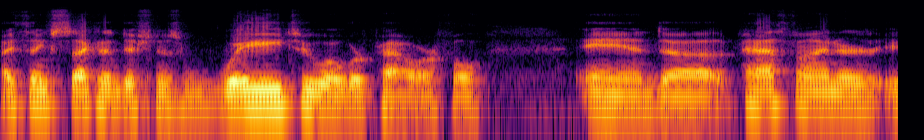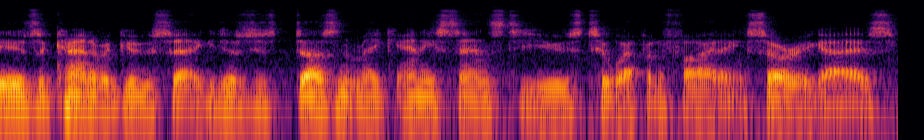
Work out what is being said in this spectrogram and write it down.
I think second edition is way too overpowerful. And uh, Pathfinder is a kind of a goose egg. It just doesn't make any sense to use two weapon fighting. Sorry, guys.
